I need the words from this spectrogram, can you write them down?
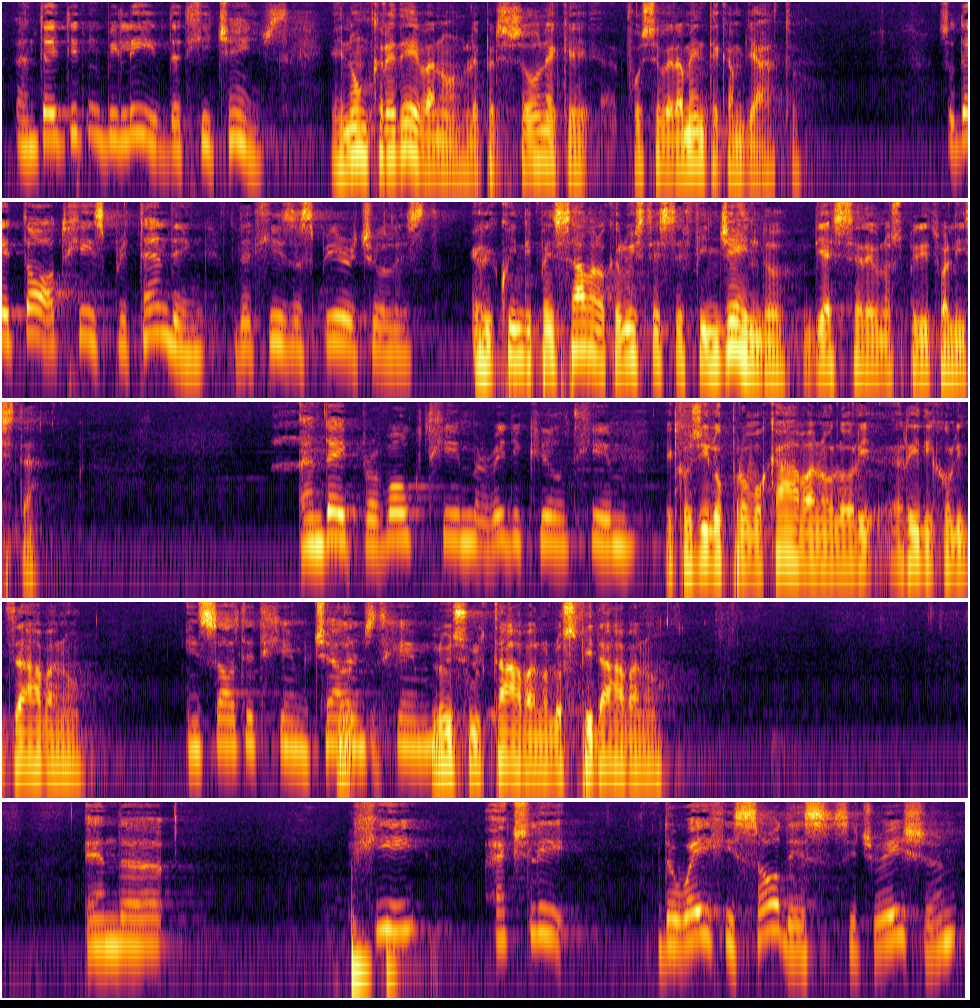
And they didn't believe that he changed. e non credevano le persone che fosse veramente cambiato. So they thought he's pretending that he's a spiritualist. E quindi pensavano che lui stesse fingendo di essere uno spiritualista And they provoked him, ridiculed him, e così lo provocavano, lo ri- ridicolizzavano, him, lo insultavano, lo sfidavano. And uh, he actually, the way he saw this situation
